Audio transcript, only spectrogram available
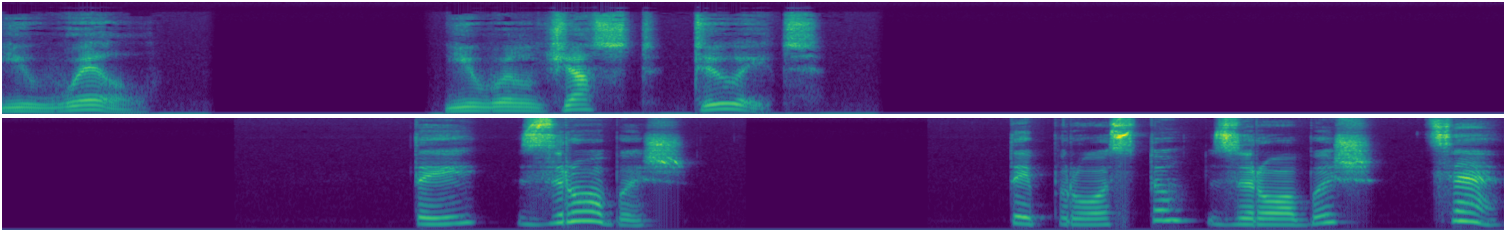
You will. You will just do it. Ти зробиш. Ти просто зробиш це.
